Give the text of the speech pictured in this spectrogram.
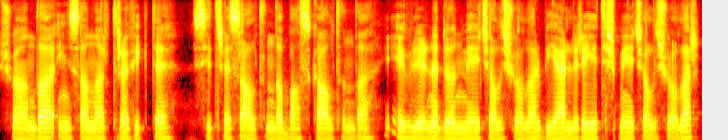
Şu anda insanlar trafikte stres altında, baskı altında evlerine dönmeye çalışıyorlar, bir yerlere yetişmeye çalışıyorlar.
